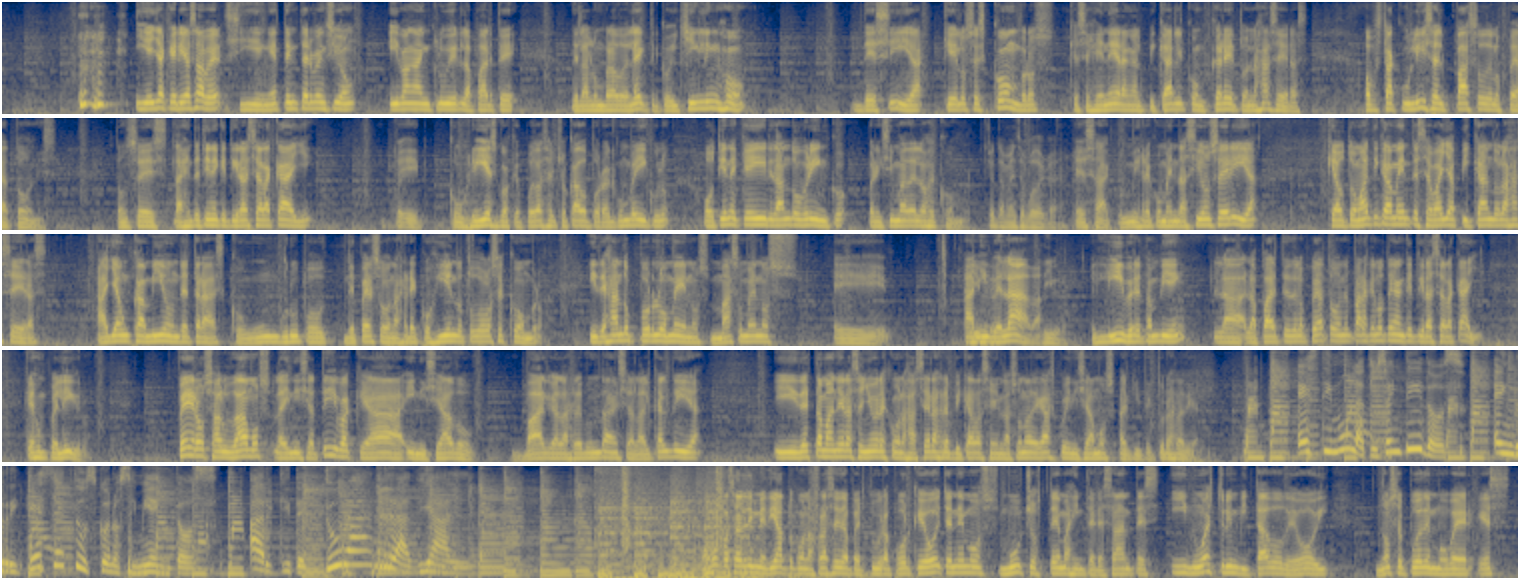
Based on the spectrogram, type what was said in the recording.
y ella quería saber si en esta intervención iban a incluir la parte del alumbrado eléctrico. Y Chinglin Ho decía que los escombros que se generan al picar el concreto en las aceras obstaculiza el paso de los peatones. Entonces, la gente tiene que tirarse a la calle eh, con riesgo a que pueda ser chocado por algún vehículo o tiene que ir dando brinco por encima de los escombros. Que también se puede caer. Exacto. Mi recomendación sería que automáticamente se vaya picando las aceras, haya un camión detrás con un grupo de personas recogiendo todos los escombros y dejando por lo menos, más o menos eh, anivelada, Libre. libre también, la, la parte de los peatones para que no tengan que tirarse a la calle, que es un peligro. Pero saludamos la iniciativa que ha iniciado, valga la redundancia, la alcaldía. Y de esta manera, señores, con las aceras repicadas en la zona de Gasco, iniciamos Arquitectura Radial. Estimula tus sentidos, enriquece tus conocimientos. Arquitectura radial. Vamos a pasar de inmediato con la frase de apertura porque hoy tenemos muchos temas interesantes y nuestro invitado de hoy no se puede mover, es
